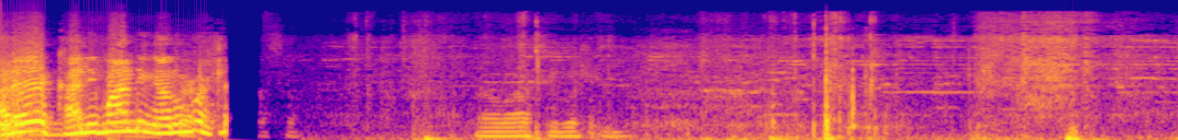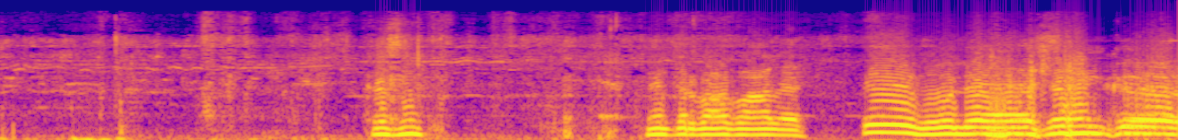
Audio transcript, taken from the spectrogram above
अरे खाली मांडी घालून बसला. कसं? नंतर बाबा आला. ए भोल्या शंकर.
